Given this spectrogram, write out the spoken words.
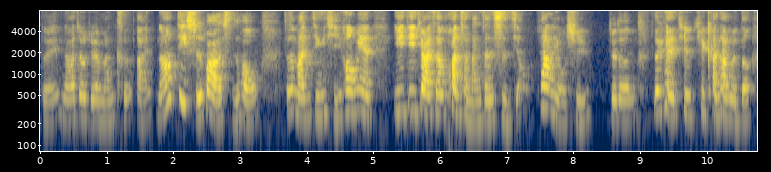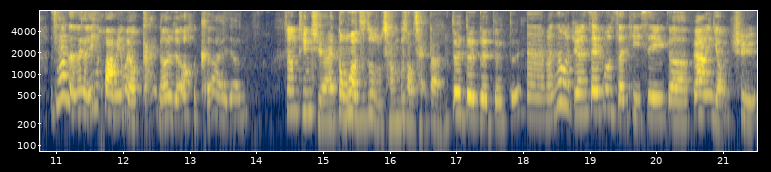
对，然后就觉得蛮可爱。然后第十话的时候就是蛮惊喜，后面 ED 居然是换成男生视角，非常有趣，觉得就可以去去看他们的，而且他的那个一些画面会有改，然后就觉得哦，好可爱这样。这样听起来，动画制作组藏不少彩蛋。对对对对对。嗯，反正我觉得这部整体是一个非常有趣，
